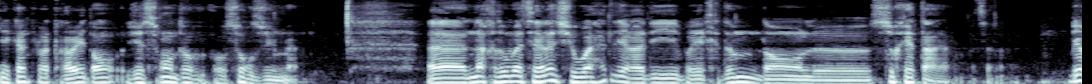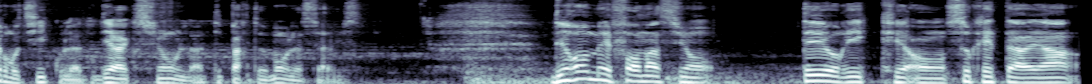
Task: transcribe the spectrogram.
quelqu'un qui va travailler dans gestion de ressources humaines. Euh, ناخذ مثلا شي واحد اللي غادي يبغي يخدم dans le secrétariat مثلا bureautique ou la direction ou la département ou la service Durant mes formations théoriques en secrétariat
